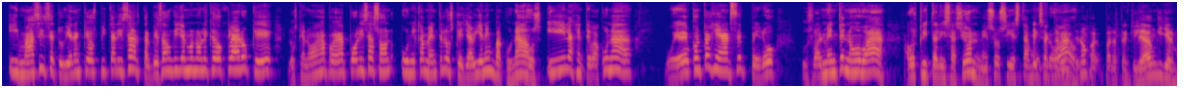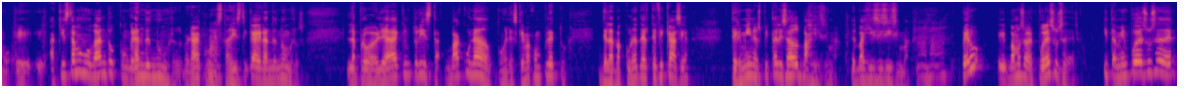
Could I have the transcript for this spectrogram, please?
Y más si se tuvieran que hospitalizar. Tal vez a don Guillermo no le quedó claro que los que no van a pagar póliza son únicamente los que ya vienen vacunados. Y la gente vacunada puede contagiarse, pero usualmente no va a hospitalización. Eso sí está muy probado. Exactamente, no, para, para tranquilidad, don Guillermo, eh, eh, aquí estamos jugando con grandes números, ¿verdad? Con estadística de grandes números. La probabilidad de que un turista vacunado con el esquema completo de las vacunas de alta eficacia termine hospitalizado es bajísima, es bajísima. Pero eh, vamos a ver, puede suceder. Y también puede suceder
